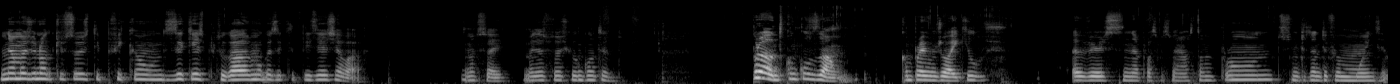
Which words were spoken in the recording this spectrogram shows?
Não, mas eu noto que as pessoas tipo, ficam. Dizer que és de Portugal é uma coisa que dizer, sei lá. Não sei, mas as pessoas ficam contentes. Pronto, conclusão comprei uns joiquilos a ver se na próxima semana eles estão prontos. Entretanto, eu fui muito sem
